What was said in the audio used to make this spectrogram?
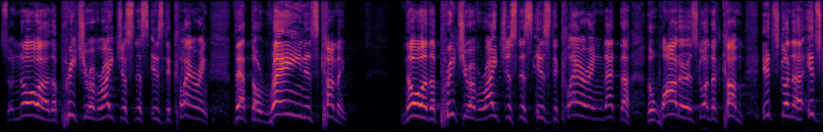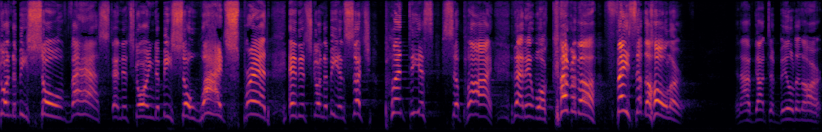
So, Noah, the preacher of righteousness, is declaring that the rain is coming. Noah, the preacher of righteousness, is declaring that the, the water is going to come. It's to, it's going to be so vast and it's going to be so widespread and it's going to be in such plenteous supply that it will cover the face of the whole earth. And I've got to build an ark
